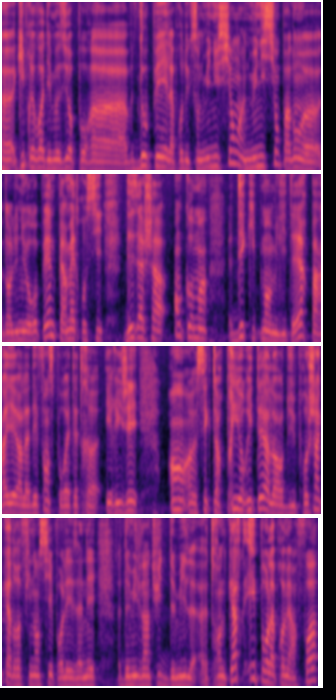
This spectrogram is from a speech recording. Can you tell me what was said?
euh, qui prévoit des mesures pour euh, doper la production de munitions, munitions pardon, dans l'Union européenne, permettre aussi des achats en commun d'équipements militaires. Par ailleurs, la défense pourrait être érigée en secteur prioritaire lors du prochain cadre financier pour les années 2028-2034. Et pour la première fois,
